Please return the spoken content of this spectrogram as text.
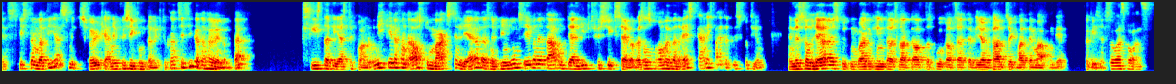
Jetzt ist der Matthias mit zwölf Jahren im Physikunterricht. Du kannst dich sicher noch erinnern. Ja? Siehst da die erste Formel. Und ich gehe davon aus, du magst den Lehrer, da ist eine Bindungsebene da und der liebt Physik selber, weil sonst brauchen wir über den Rest gar nicht weiter diskutieren. Wenn das so ein Lehrer ist, guten Morgen Kinder, schlagt auf das Buch auf Seite 24, heute machen wir. Vergiss es. Sowas bei uns.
